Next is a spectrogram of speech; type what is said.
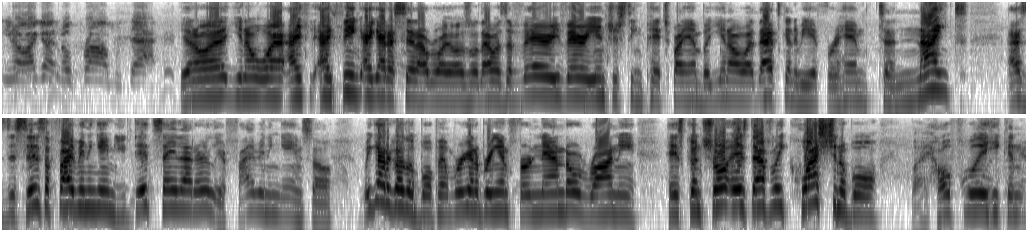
you know, I got no problem with that. You know what? You know what? I th- I think I gotta set out Royoso. That was a very very interesting pitch by him. But you know what? That's gonna be it for him tonight. As this is a five inning game, you did say that earlier, five inning game. So we got to go to the bullpen. We're gonna bring in Fernando Rodney. His control is definitely questionable. But hopefully he can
